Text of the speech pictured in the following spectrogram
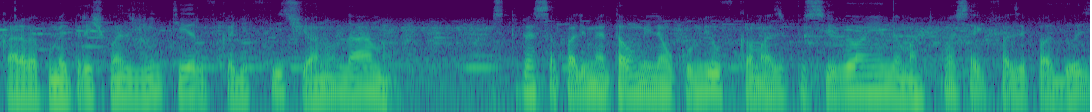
O cara vai comer três pães o dia inteiro. Fica difícil, já não dá, mano. Se tu pensar para alimentar um milhão com mil, fica mais impossível ainda, mas tu consegue fazer para dois,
